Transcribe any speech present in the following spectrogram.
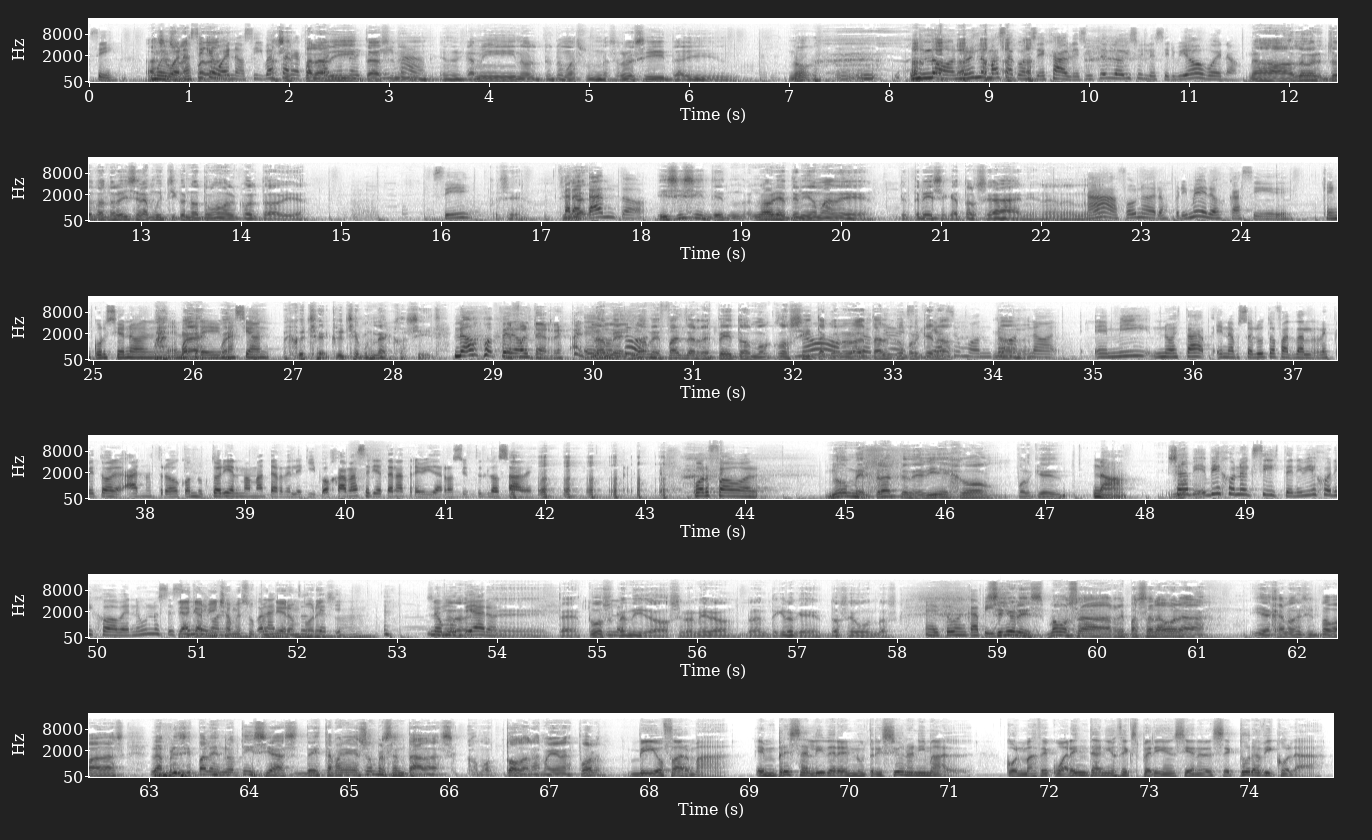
Sí, Haces muy bueno. Así que bueno, sí, va a estar el paraditas en el, en el camino, te tomas una cervecita y. ¿No? No, no es lo más aconsejable. Si usted lo hizo y le sirvió, bueno, No, yo, yo cuando lo hice era muy chico no tomaba alcohol todavía. sí. Sí. Para ya- tanto. Y sí, sí, no habría tenido más de, de 13, 14 años. No, no, no. Ah, fue uno de los primeros casi que incursionó en, en Bueno, la peregrinación. bueno, escúcheme una cosita. No, pero. falta de respeto. No me, montón. no me falta el respeto, mocosita No, con olor pero a quiero talco, porque que no. hace un montón, no, no. no, En mí no está en absoluto faltarle respeto a, a nuestro conductor y al mamater del equipo. Jamás sería tan atrevida, Rosy, usted lo sabe. Por favor. No me trate de viejo, porque No. Ya No. viejo no existe, ni viejo ni joven. Uno se Ya siente que a mí con- ya me suspendieron por eso. ¿eh? Lo Sí, mutearon. eh, está- estuvo suspendido Ceronero durante creo que dos segundos. Eh, Estuvo en capilla. Señores, vamos a repasar ahora y dejarnos decir pavadas las principales noticias de esta mañana que son presentadas, como todas las mañanas, por... Biofarma, empresa líder en nutrición animal, con más de 40 años de experiencia en el sector avícola.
